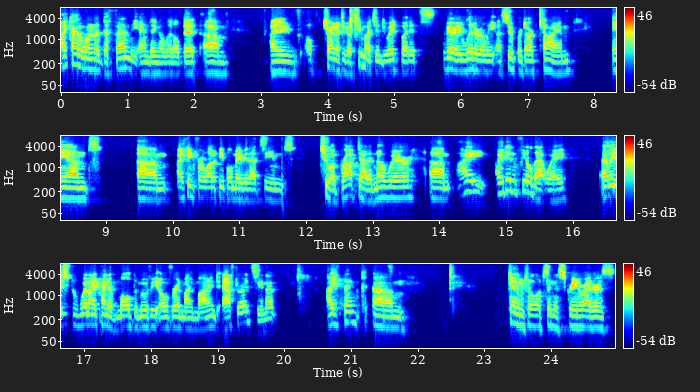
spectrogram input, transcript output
i kind of want to defend the ending a little bit. Um I, i'll try not to go too much into it but it's very literally a super dark time and um, I think for a lot of people, maybe that seemed too abrupt out of nowhere. Um, I I didn't feel that way, at least when I kind of mulled the movie over in my mind after I'd seen it. I think um, Kevin Phillips and his screenwriters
